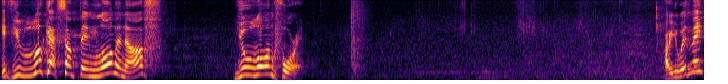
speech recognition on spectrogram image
if you look at something long enough, you'll long for it. Are you with me?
